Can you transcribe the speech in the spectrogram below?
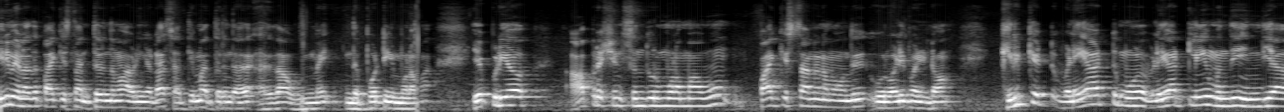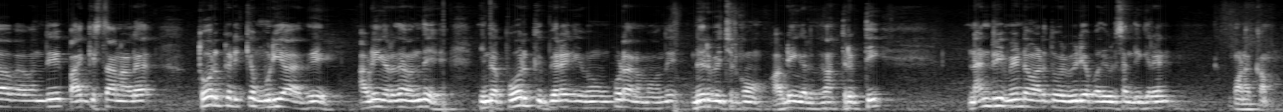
இனிமேலாவது பாகிஸ்தான் திருந்தமா அப்படின்னு கேட்டால் சத்தியமாக திருந்தாது. அதுதான் உண்மை. இந்த போட்டியின் மூலமாக எப்படியோ ஆப்ரேஷன் சிந்தூர் மூலமாகவும் பாகிஸ்தானை நம்ம வந்து ஒரு வழி பண்ணிட்டோம். கிரிக்கெட் விளையாட்டு மூ விளையாட்டுலேயும் வந்து இந்தியாவை வந்து பாகிஸ்தானால் தோற்கடிக்க முடியாது அப்படிங்கிறத வந்து இந்த போருக்கு பிறகு கூட நம்ம வந்து நிரூபிச்சிருக்கோம் அப்படிங்கிறது தான் திருப்தி. நன்றி. மீண்டும் அடுத்த ஒரு வீடியோ பதிவில் சந்திக்கிறேன். வணக்கம்.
